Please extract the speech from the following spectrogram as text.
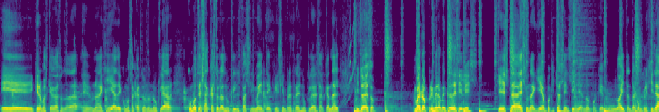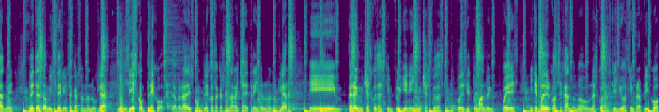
eh, queremos que hagas una, eh, una, guía de cómo sacarte una nuclear Cómo te sacas tú las nucleares fácilmente Que siempre traes nucleares al canal Y todo eso. Bueno, primeramente decirles que esta es una guía un poquito sencilla, ¿no? Porque no hay tanta complejidad, no hay, no hay tanto misterio en sacarse una nuclear. Si es complejo, la verdad es complejo sacarse una racha de 30 en una nuclear. Eh, pero hay muchas cosas que influyen hay muchas cosas que tú puedes ir tomando y puedes y te puedo ir aconsejando, ¿no? Unas cosas que yo siempre aplico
